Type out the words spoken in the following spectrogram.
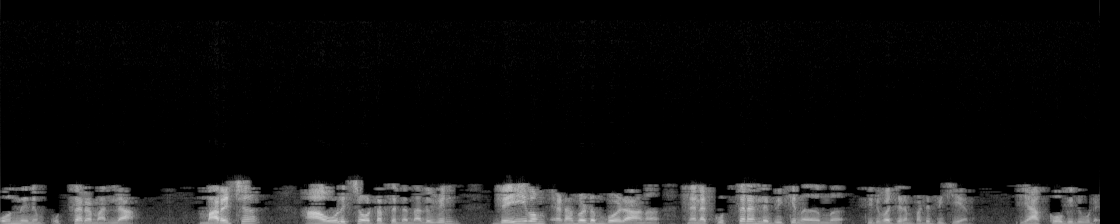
ഒന്നിനും ഉത്തരമല്ല. മറിച്ച് ആ ഒളിച്ചോട്ടത്തിന്റെ നടുവിൽ ദൈവം ഇടപെടുമ്പോഴാണ് നിനക്കുത്തരം ലഭിക്കുന്നതെന്ന് തിരുവചനം പഠിപ്പിക്കുകയാണ് യാക്കോബിലൂടെ.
